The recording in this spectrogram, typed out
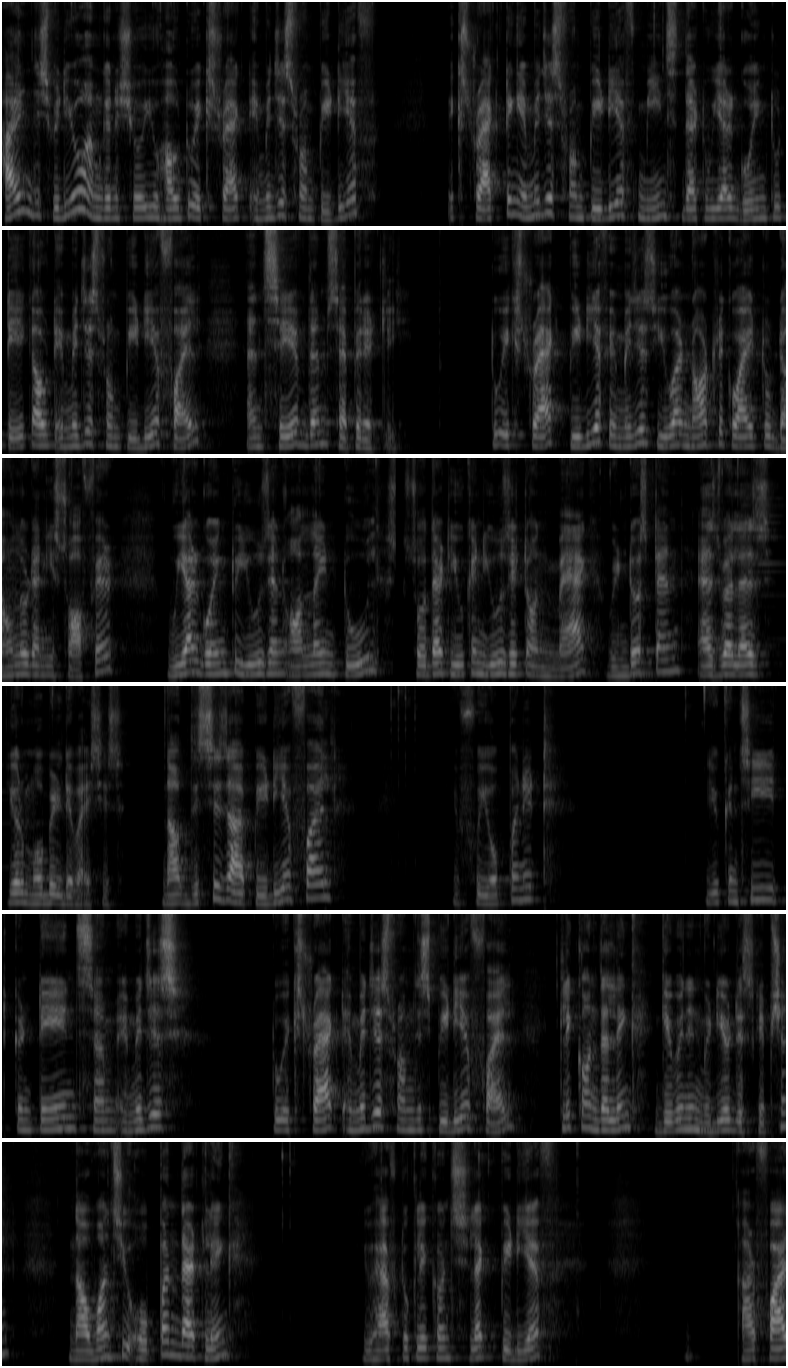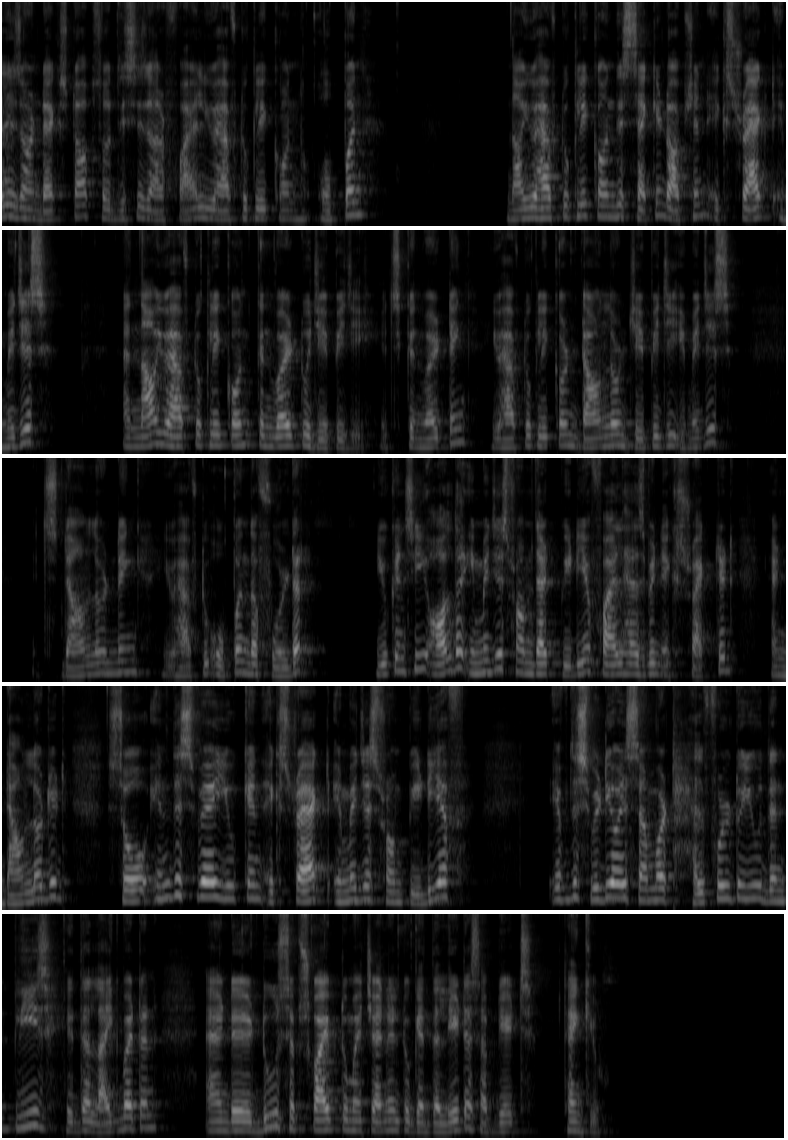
Hi, in this video I'm going to show you how to extract images from PDF. Extracting images from PDF means that we are going to take out images from PDF file and save them separately. To extract PDF images you are not required to download any software. We are going to use an online tool so that you can use it on Mac, Windows 10 as well as your mobile devices. Now this is our PDF file. If we open it, you can see it contains some images. To extract images from this PDF file, click on the link given in video description. Now once you open that link, you have to click on select PDF. Our file is on desktop, so this is our file. You have to click on open. Now you have to click on this second option, extract images and now you have to click on convert to JPG. It's converting. You have to click on download JPG images. It's downloading. You have to open the folder. You can see all the images from that PDF file has been extracted and downloaded. So in this way you can extract images from PDF. If this video is somewhat helpful to you then please hit the like button and uh, do subscribe to my channel to get the latest updates. Thank you.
